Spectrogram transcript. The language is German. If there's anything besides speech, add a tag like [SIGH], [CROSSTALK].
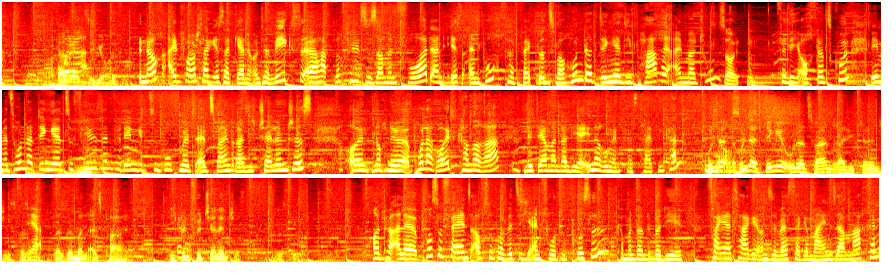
Da Oder- werden sie geholfen. Noch ein Vorschlag, ihr seid gerne unterwegs, äh, habt noch viel zusammen vor, dann ist ein Buch perfekt und zwar 100 Dinge, die Paare einmal tun sollten. Finde ich auch ganz cool. Wem jetzt 100 Dinge zu viel sind, für den gibt es ein Buch mit äh, 32 Challenges und noch eine Polaroid-Kamera, mit der man dann die Erinnerungen festhalten kann. Finde ich 100, auch süß. 100 Dinge oder 32 Challenges. Was, Ja. was will man als Paar? Ich bin Genau. für Challenges. Lustig. Und für alle Puzzle-Fans auch super witzig ein Fotopuzzle. Kann man dann über die Feiertage und Silvester gemeinsam machen.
